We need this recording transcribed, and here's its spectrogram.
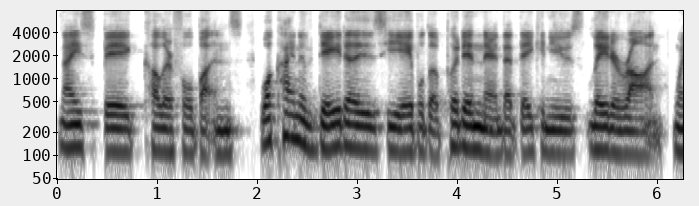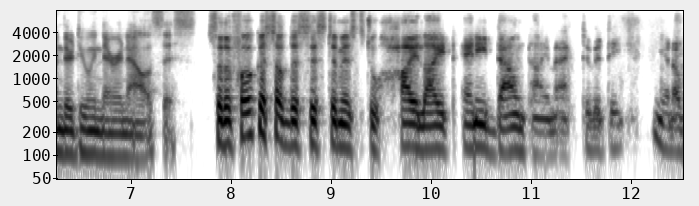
Nice, big, colorful buttons. What kind of data is he able to put in there that they can use later on when they're doing their analysis? So the focus of the system is to highlight any downtime activity. You know,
